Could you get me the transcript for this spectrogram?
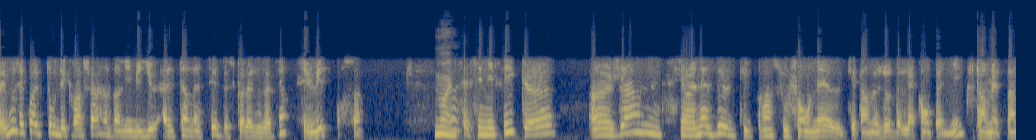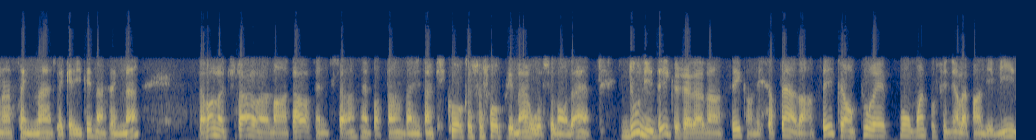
Savez-vous, c'est quoi le taux de décrochage dans les milieux alternatifs de scolarisation? C'est 8 Ça, ça signifie que un jeune, si un adulte qui le prend sous son aile, qui est en mesure de l'accompagner, tout en maintenant l'enseignement, la qualité de l'enseignement, D'avoir un tuteur, un mentor, fait une différence importante dans les temps qui courent, que ce soit au primaire ou au secondaire. D'où l'idée que j'avais avancée, qu'on est certain avancé, qu'on pourrait, au moins pour finir la pandémie,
